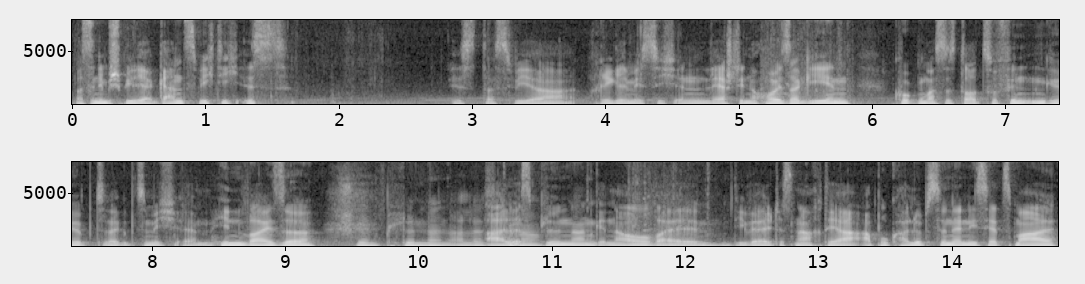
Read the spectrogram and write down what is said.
was in dem Spiel ja ganz wichtig ist, ist, dass wir regelmäßig in leerstehende Häuser gehen, gucken, was es dort zu finden gibt. Da gibt es nämlich ähm, Hinweise. Schön plündern alles. Alles genau. plündern, genau, weil die Welt ist nach der Apokalypse, nenne ich es jetzt mal,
